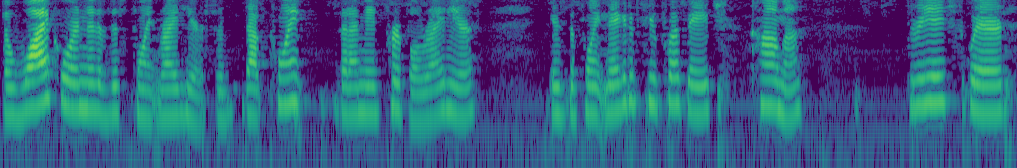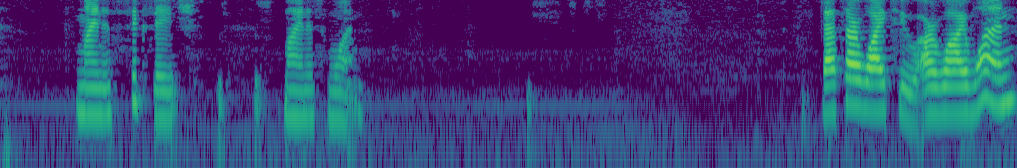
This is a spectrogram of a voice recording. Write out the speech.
the y coordinate of this point right here. So that point that I made purple right here is the point negative 2 plus h, comma, 3h squared minus 6h minus 1. That's our y2. Our y1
